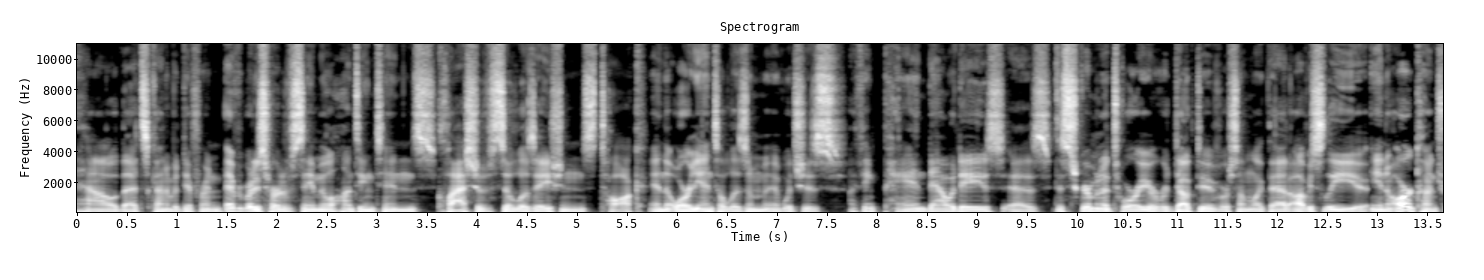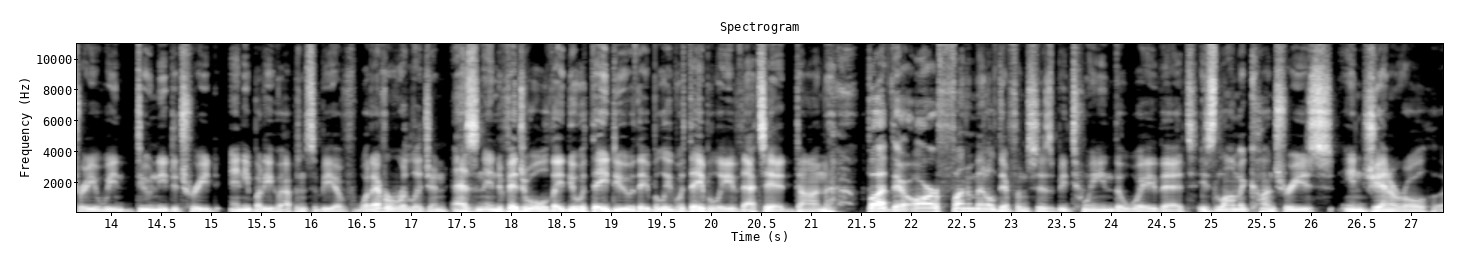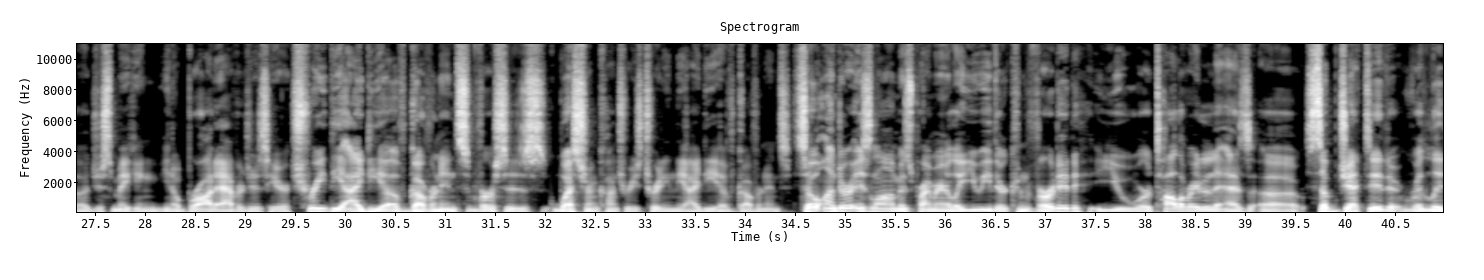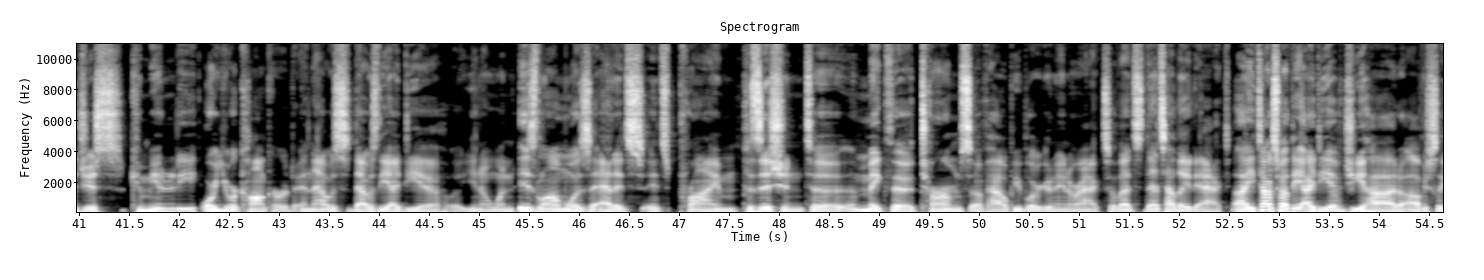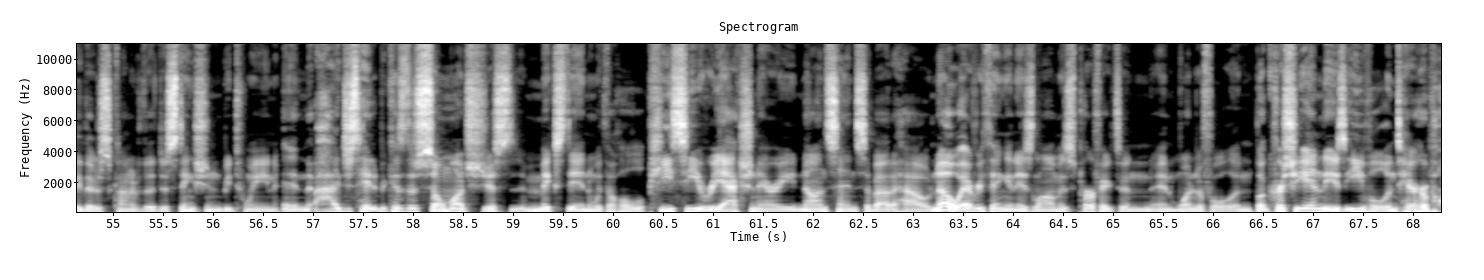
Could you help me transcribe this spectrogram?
how that's kind of a different. Everybody's heard of Samuel Huntington's Clash of Civilizations talk and the Orientalism, which is, I think, panned nowadays as discriminatory or reductive or something like that. Obviously, in our country, we do need to treat anybody who happens to be of whatever religion as an individual. They do what they do, they believe what they believe. That's it, done. But there are fundamental differences between the way that Islamic countries in general, uh, just making, you know, broad averages here, treat the idea of governance versus Western countries treating the idea of governance. So under Islam is primarily you either converted, you were tolerated as a subjected religious community, or you were conquered. And that was that was the idea, you know, when Islam was at its its prime position to make the terms of how people are going to interact. So that's that's how they'd act. Uh, he talks about the idea of jihad. Obviously, there's kind of the distinction between, and I just hate it because there's so much just mixed in with the whole PC reactionary nonsense about how no, everything in Islam is perfect and and wonderful, and but Christianity is evil and terrible.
